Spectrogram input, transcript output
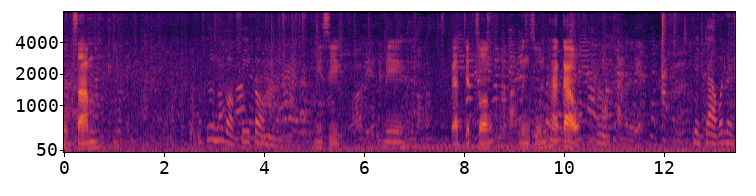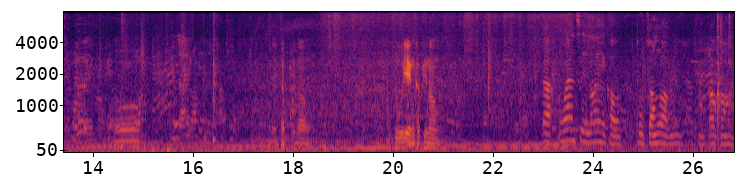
หกสามมันขึ้นมาบอกสี่เก่าหามีสีมีแปดเจ็ดสองหนึ่งศูนย์ห้าเก้าอืมเด็ดเจ้าวัดเลยโอ้ นี่ครับพี่น้อง ดูเองครับพี่น้อง ก็เมื่อวานซื้อน้อยให้เขาถูกสองรอบเลยนี่เก่าเก่าหา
